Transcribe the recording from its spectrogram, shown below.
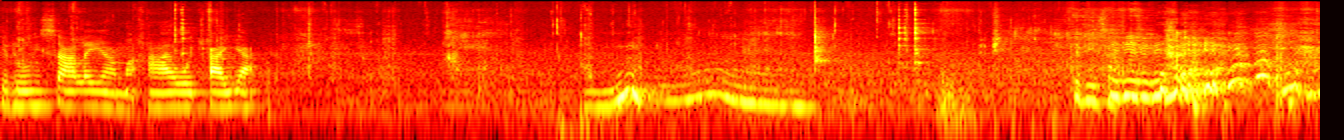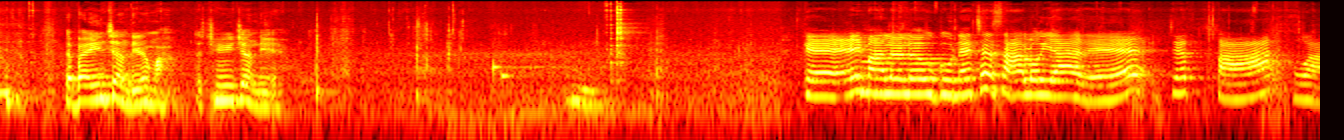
ဒီလိုကြီးစားလိုက်ရမှာအာဝအာရอืมဖြစ်ဖြစ်စားဖြည်းဖြည်းဖြည်းဖြည်းတပိုင်းကြံသေးတယ်မှာတချင်းကြံသေးတယ် ကဲအိမ်မှာလောလောကူနဲ့ချက်စားလို့ရတယ်စက်သားဟိုဟာ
